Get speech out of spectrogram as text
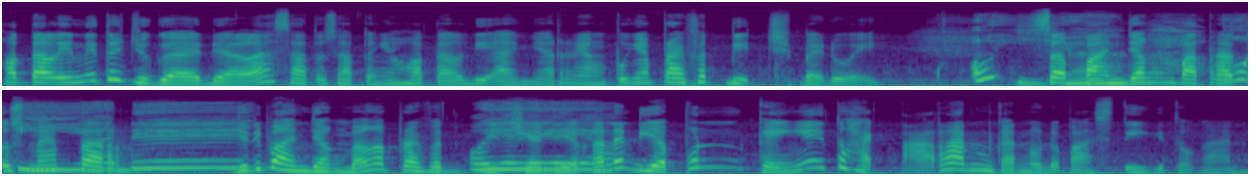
Hotel ini tuh juga adalah satu-satunya hotel di Anyer yang punya private beach by the way. Oh iya. Sepanjang 400 oh, meter. Iya deh. Jadi panjang banget private Oh, iya, beach-nya iya, dia iya. karena dia pun kayaknya itu hektaran kan udah pasti gitu kan.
